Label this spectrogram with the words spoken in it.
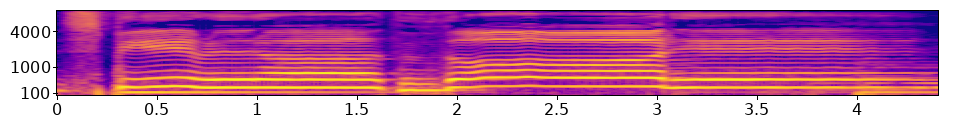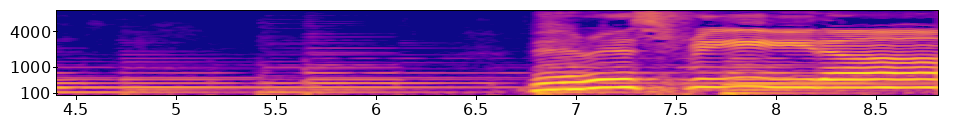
The Spirit of the Lord is there is freedom.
